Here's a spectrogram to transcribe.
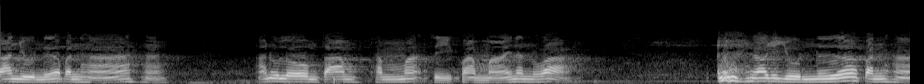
การอยู่เหนือปัญหา อนุโลมตามธรรมะสี่ความหมายนั่นว่า เราจะอยู่เหนือปัญหา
